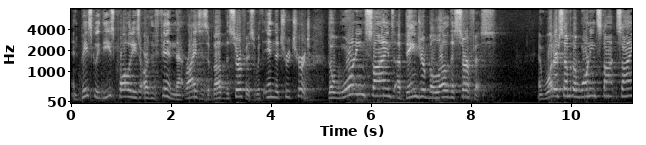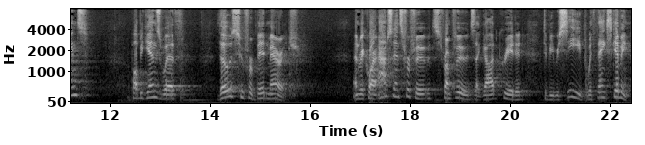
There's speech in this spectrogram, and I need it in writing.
And basically, these qualities are the fin that rises above the surface within the true church, the warning signs of danger below the surface. And what are some of the warning st- signs? Paul begins with those who forbid marriage and require abstinence for foods, from foods that God created to be received with thanksgiving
